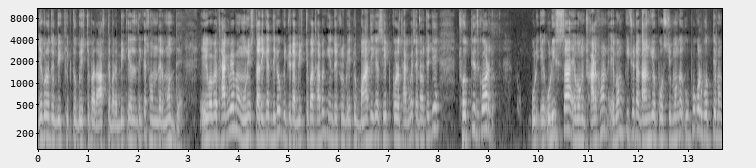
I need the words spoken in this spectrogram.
যেগুলোতে বিক্ষিপ্ত বৃষ্টিপাত আসতে পারে বিকেল থেকে সন্ধ্যের মধ্যে। এইভাবে থাকবে এবং উনিশ তারিখের দিকেও কিছুটা বৃষ্টিপাত হবে, কিন্তু একটু একটু বাঁ দিকে শিফট করে থাকবে। সেটা হচ্ছে যে ছত্তিশগড় উড়িষ্যা এবং ঝাড়খণ্ড এবং কিছুটা গাঙ্গীয় পশ্চিমবঙ্গের উপকূলবর্তী এবং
